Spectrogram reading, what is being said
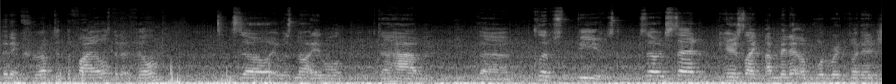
that it corrupted the files that it filmed, so it was not able to have the clips be used. So instead, here's like a minute of Woodward footage,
